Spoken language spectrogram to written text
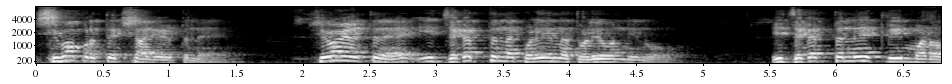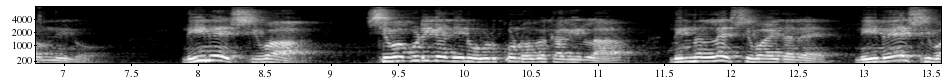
ಶಿವ ಪ್ರತ್ಯಕ್ಷ ಆಗಿ ಹೇಳ್ತಾನೆ, ಶಿವ ಹೇಳ್ತಾನೆ, ಈ ಜಗತ್ತನ್ನ ಕೊಳೆಯನ್ನ ತೊಳೆಯೋನ್ ನೀನು. ಈ ಜಗತ್ತನ್ನೇ ಕ್ಲೀನ್ ಮಾಡೋನ್ ನೀನು. ನೀನೇ ಶಿವ. ಶಿವಗುಡಿಗೆ ನೀನು ಹುಡ್ಕೊಂಡು ಹೋಗ್ಬೇಕಾಗಿಲ್ಲ. ನಿನ್ನಲ್ಲೇ ಶಿವ ಇದ್ದಾನೆ. ನೀನೇ ಶಿವ.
